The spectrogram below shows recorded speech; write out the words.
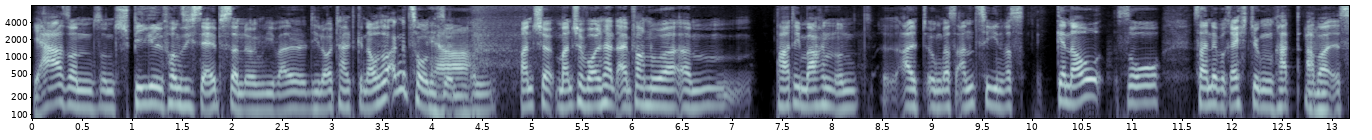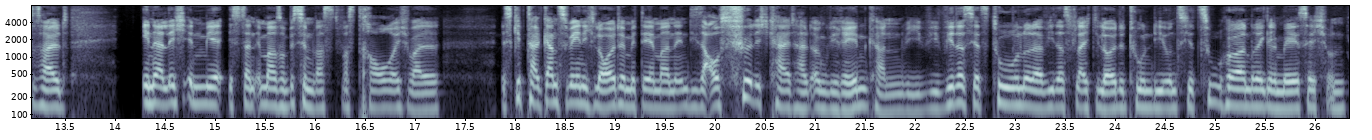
ja, so ein, so ein Spiegel von sich selbst dann irgendwie, weil die Leute halt genauso angezogen Ja. sind. Und manche, manche wollen halt einfach nur ähm, Party machen und äh, halt irgendwas anziehen, was genau so seine Berechtigung hat, aber es ist halt innerlich in mir ist dann immer so ein bisschen was, was traurig, weil es gibt halt ganz wenig Leute, mit denen man in dieser Ausführlichkeit halt irgendwie reden kann, wie, wie wir das jetzt tun oder wie das vielleicht die Leute tun, die uns hier zuhören regelmäßig und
